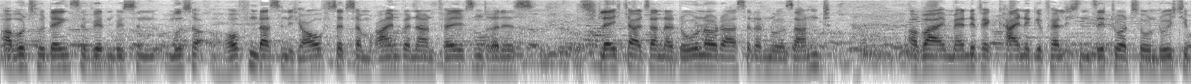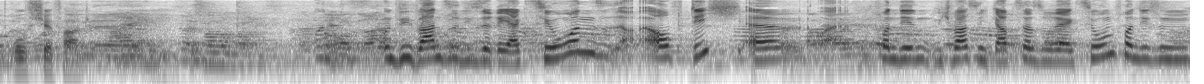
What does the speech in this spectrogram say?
Ab und zu denkst du, wird ein bisschen, muss hoffen, dass du nicht aufsetzt am Rhein, wenn da ein Felsen drin ist. Ist schlechter als an der Donau, da hast du dann nur Sand. Aber im Endeffekt keine gefährlichen Situationen durch die Berufsschifffahrt. Und, und wie waren so diese Reaktionen auf dich? Äh, von den, ich weiß nicht, gab es da so Reaktionen von diesen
